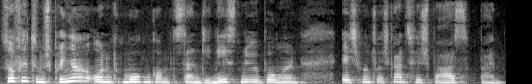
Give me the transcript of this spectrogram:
so viel zum Springer und morgen kommt es dann die nächsten Übungen. Ich wünsche euch ganz viel Spaß beim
